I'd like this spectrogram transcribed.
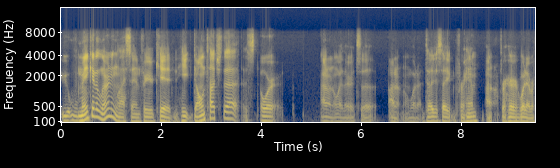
make it a learning lesson for your kid. He don't touch the or I don't know whether it's a I don't know what I, did I just say for him? I don't know for her, whatever.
